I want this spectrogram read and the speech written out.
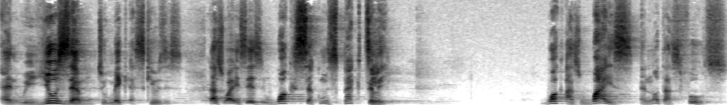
and we use them to make excuses. That's why it says, walk circumspectly. Walk as wise and not as fools.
